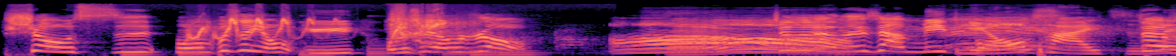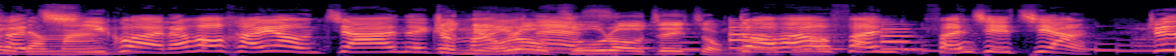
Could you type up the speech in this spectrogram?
寿司，我们不是用鱼，我们是用肉，哦，就是那像 meat 牛排之对，很类的吗？奇怪。然后还有加那个就牛肉、猪肉这一种的。对，还有番番茄酱，就是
